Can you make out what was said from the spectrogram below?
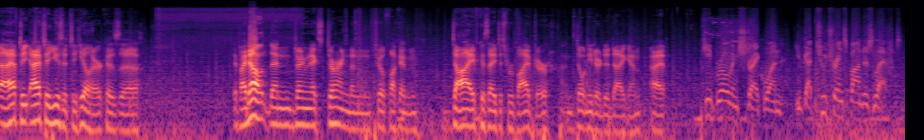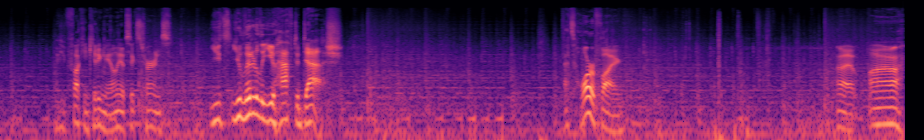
I have to I have to use it to heal her because uh, if I don't, then during the next turn, then she'll fucking die because I just revived her. I don't need her to die again. All right. Keep rolling, Strike One. You've got two transponders left. Are you fucking kidding me? I only have six turns. You you literally you have to dash. That's horrifying. Alright, uh...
